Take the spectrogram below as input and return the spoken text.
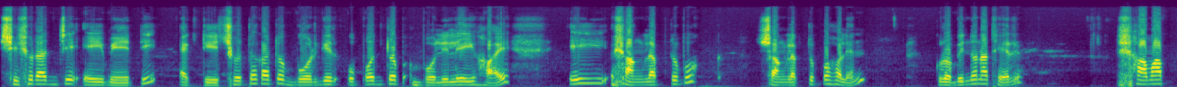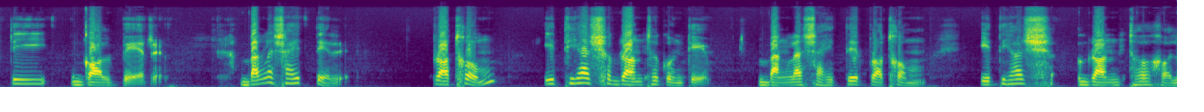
শিশুরাজ্যে এই মেয়েটি একটি ছোটখাটো বর্গের উপদ্রব বলিলেই হয়। এই সংলাপটুকু সংলাপটুকু হলেন রবীন্দ্রনাথের সমাপ্তি গল্পের। বাংলা সাহিত্যের প্রথম ইতিহাস গ্রন্থ কোনটি? বাংলা সাহিত্যের প্রথম ইতিহাস গ্রন্থ হল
